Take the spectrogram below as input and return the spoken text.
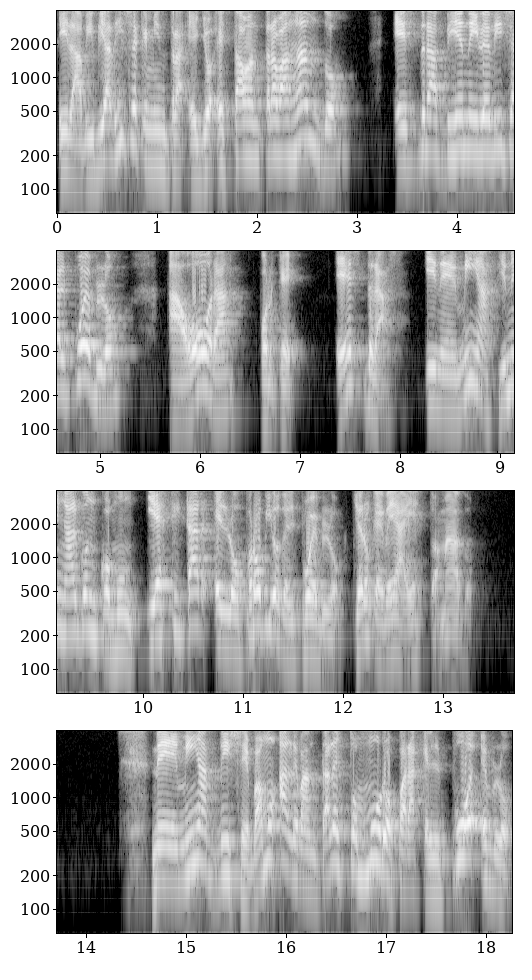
Y la Biblia dice que mientras ellos estaban trabajando, Esdras viene y le dice al pueblo, ahora, porque Esdras y Nehemías tienen algo en común y es quitar el oprobio del pueblo. Quiero que vea esto, amado. Nehemías dice, vamos a levantar estos muros para que el pueblo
